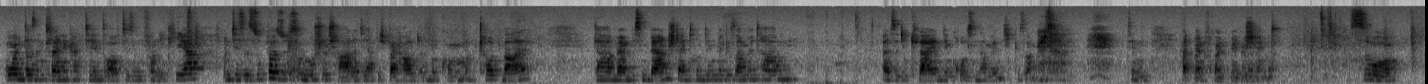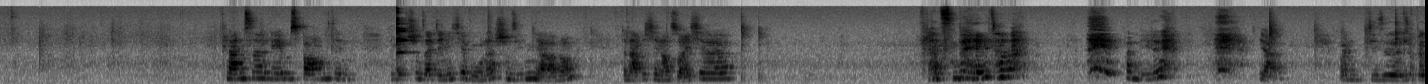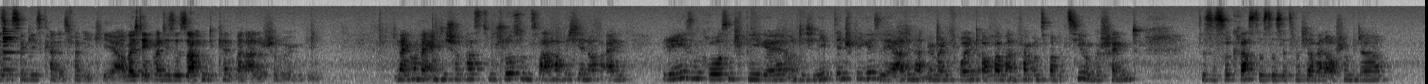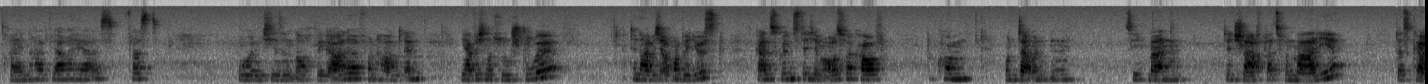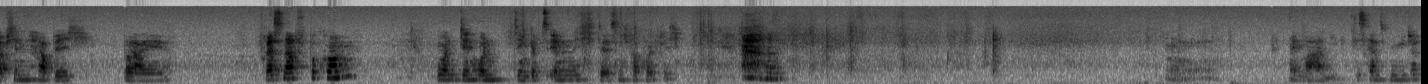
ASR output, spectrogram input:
Und da sind kleine Kakteen drauf, die sind von Ikea. Und diese super süße Muschelschale, die habe ich bei H&M bekommen. Und schaut mal, da haben wir ein bisschen Bernstein drin, den wir gesammelt haben. Also die kleinen, den großen haben wir nicht gesammelt. Den hat mein Freund mir geschenkt. So. Pflanze, Lebensbaum, den den gibt es schon seitdem ich hier wohne, schon sieben Jahre. Dann habe ich hier noch solche Pflanzenbehälter. von Lidl. ja. Und diese super süße Gießkanne ist von Ikea. Aber ich denke mal, diese Sachen, die kennt man alle schon irgendwie. Und dann kommen wir eigentlich schon fast zum Schluss. Und zwar habe ich hier noch einen riesengroßen Spiegel. Und ich liebe den Spiegel sehr. Den hat mir mein Freund auch am Anfang unserer Beziehung geschenkt. Das ist so krass, dass das jetzt mittlerweile auch schon wieder dreieinhalb Jahre her ist, fast. Und hier sind noch Regale von H&M. Hier habe ich noch so einen Stuhl. Den habe ich auch mal bei Jysk ganz günstig im Ausverkauf bekommen. Und da unten sieht man den Schlafplatz von Mali. Das Körbchen habe ich bei Fressnapf bekommen. Und den Hund, den gibt es eben nicht, der ist nicht verkäuflich. mein Mali ist ganz müde.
